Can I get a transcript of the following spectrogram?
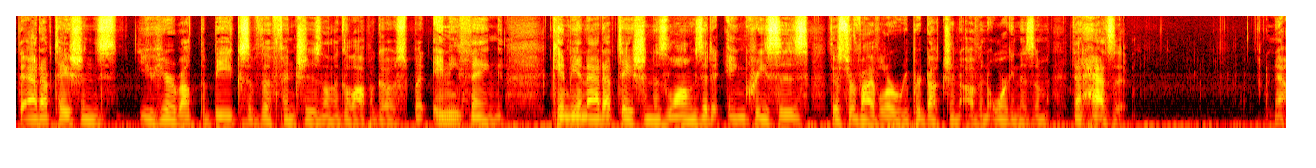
the adaptations you hear about the beaks of the finches on the Galapagos, but anything can be an adaptation as long as it increases the survival or reproduction of an organism that has it. Now,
